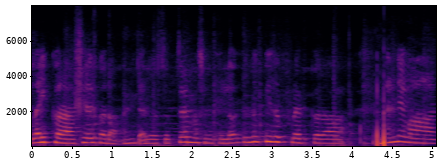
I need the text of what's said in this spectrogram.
लाईक करा शेअर करा. आणि त्याला सबस्क्राईब नसेल केलं तर नक्की सबस्क्राईब करा. धन्यवाद.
